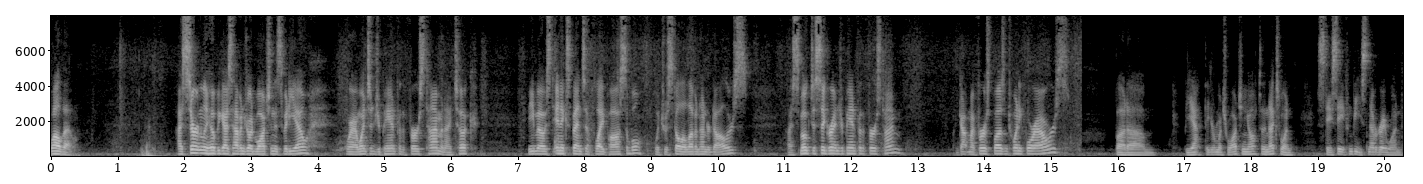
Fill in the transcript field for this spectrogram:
Well, though, I certainly hope you guys have enjoyed watching this video where I went to Japan for the first time and I took the most inexpensive flight possible, which was still $1,100. I smoked a cigarette in Japan for the first time. I got my first buzz in 24 hours. But, um, but yeah, thank you very much for watching, y'all. To the next one. Stay safe and peace and have a great one.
